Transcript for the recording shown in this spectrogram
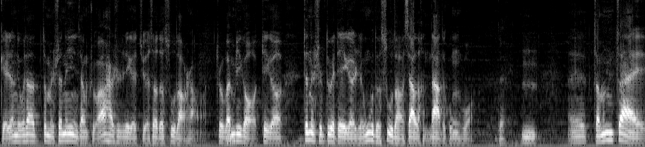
给人留下这么深的印象，主要还是这个角色的塑造上了。就是顽皮狗这个真的是对这个人物的塑造下了很大的功夫。对，嗯，呃，咱们再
